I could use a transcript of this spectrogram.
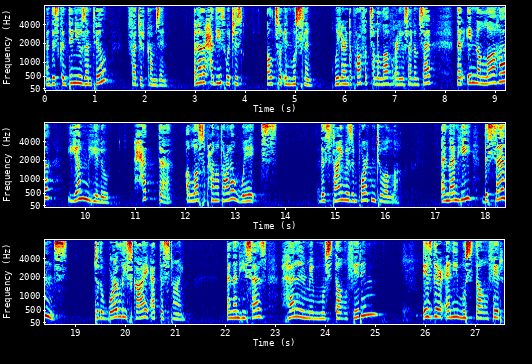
And this continues until Fajr comes in. Another hadith which is also in Muslim. We learned the Prophet ﷺ said that إِنَّ اللَّهَ يَمْهِلُ Hatta. Allah subhanahu wa ta'ala waits. This time is important to Allah. And then He descends to the worldly sky at this time. And then He says, هَلْ مِن مُسْتَغْفِرٍ Is there any mustaghfir?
